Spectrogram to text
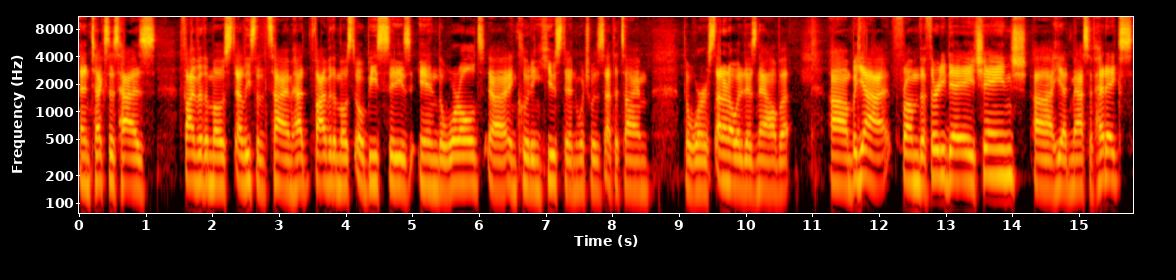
and Texas has five of the most, at least at the time, had five of the most obese cities in the world, uh, including Houston, which was at the time the worst. I don't know what it is now, but um, but yeah, from the 30 day change, uh, he had massive headaches,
